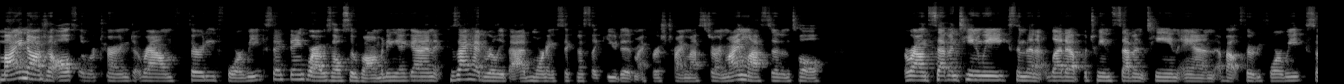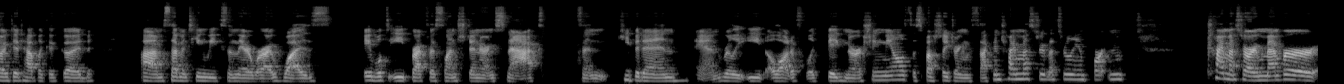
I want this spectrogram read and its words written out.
My nausea also returned around 34 weeks, I think, where I was also vomiting again because I had really bad morning sickness like you did my first trimester. And mine lasted until around 17 weeks. And then it led up between 17 and about 34 weeks. So I did have like a good um, 17 weeks in there where I was able to eat breakfast, lunch, dinner, and snacks and keep it in and really eat a lot of like big nourishing meals, especially during the second trimester. That's really important. Trimester, I remember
